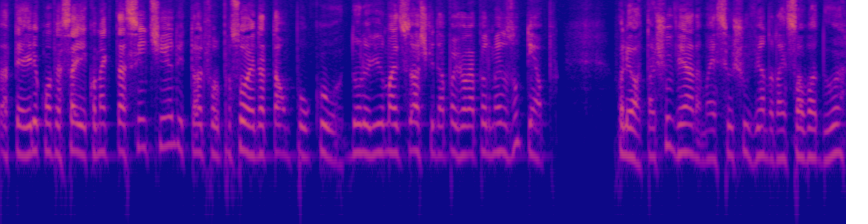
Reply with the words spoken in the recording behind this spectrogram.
até ele conversar aí como é que tá se sentindo e tal. Ele falou, professor, ainda tá um pouco dolorido, mas acho que dá para jogar pelo menos um tempo. Falei, ó, tá chovendo, amanheceu chovendo lá em Salvador,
